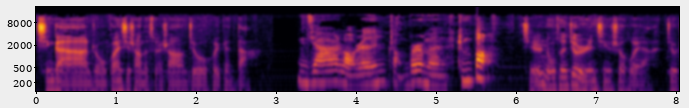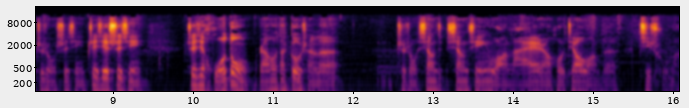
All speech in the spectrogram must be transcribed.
情感啊，这种关系上的损伤就会更大。你家老人长辈们真棒。其实农村就是人情社会啊，就这种事情，这些事情，这些活动，然后它构成了这种相相亲往来，然后交往的基础嘛。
